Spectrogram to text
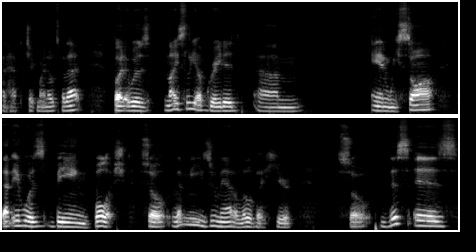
I'd have to check my notes for that. But it was nicely upgraded. Um, and we saw that it was being bullish. So let me zoom out a little bit here. So this is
